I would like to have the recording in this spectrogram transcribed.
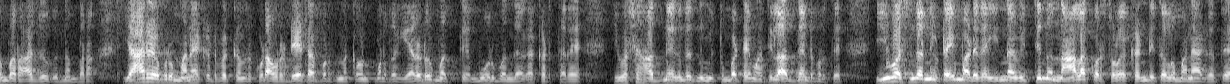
ತುಂಬ ರಾಜೋಗದ ನಂಬರ. ಯಾರೇ ಒಬ್ಬರು ಮನೆ ಕಟ್ಟಬೇಕಂದ್ರೆ ಕೂಡ ಅವ್ರ ಡೇಟ್ ಆಫ್ ಬರ್ತ್ನ ಕೌಂಟ್ ಮಾಡಿದಾಗ ಎರಡು ಮತ್ತು ಮೂರು ಬಂದಾಗ ಕಟ್ತಾರೆ. ಈ ವರ್ಷ ಹದಿನೈದು ಅಂದರೆ ನಿಮಗೆ ತುಂಬ ಟೈಮ್ ಆಗ್ತಿಲ್ಲ ಹದಿನೆಂಟು ಬರುತ್ತೆ. ಈ ವರ್ಷದಿಂದ ನೀವು ಟೈಮ್ ಮಾಡಿದರೆ ಇನ್ನು ವಿತಿನ್ ನಾಲ್ಕು ವರ್ಷದೊಳಗೆ ಖಂಡಿತಲ್ಲೂ ಮನೆ ಆಗುತ್ತೆ.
